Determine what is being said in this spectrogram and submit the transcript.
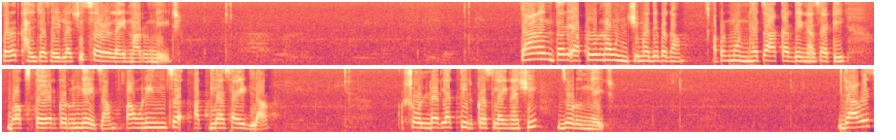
परत खालच्या साईडला अशी सरळ लाईन मारून घ्यायची. त्यानंतर या पूर्ण उंचीमध्ये बघा आपण मुंढ्याचा आकार देण्यासाठी बॉक्स तयार करून घ्यायचा. पावणे इंच आतल्या साईडला शोल्डरला तिरकस लाईन अशी जोडून घ्यायची. ज्यावेळेस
